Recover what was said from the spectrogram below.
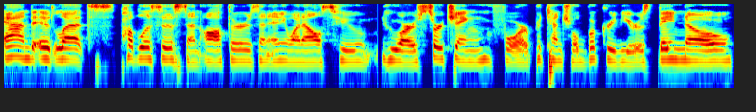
and it lets publicists and authors and anyone else who who are searching for potential book reviewers they know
